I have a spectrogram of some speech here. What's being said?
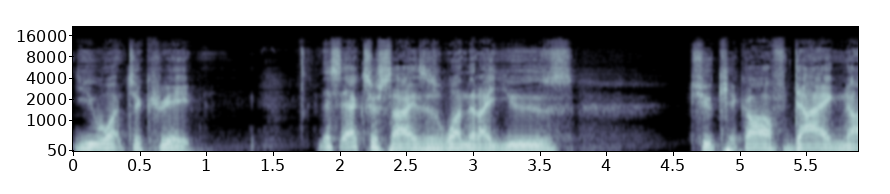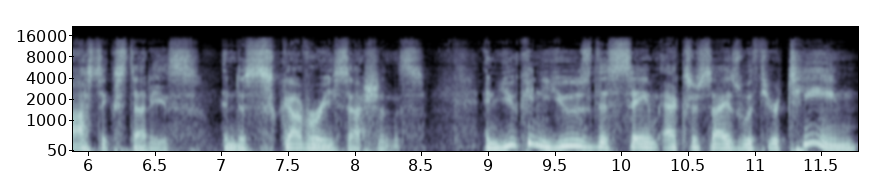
you want to create. This exercise is one that I use to kick off diagnostic studies and discovery sessions. And you can use this same exercise with your team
